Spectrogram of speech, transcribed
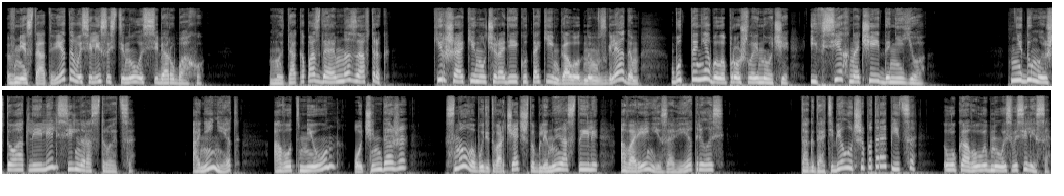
Вместо ответа Василиса стянула с себя рубаху. «Мы так опоздаем на завтрак». Кирша окинул чародейку таким голодным взглядом, будто не было прошлой ночи и всех ночей до нее. Не думаю, что Атли и Лель сильно расстроятся. Они нет, а вот Миун очень даже. Снова будет ворчать, что блины остыли, а варенье заветрилось. Тогда тебе лучше поторопиться —— лукаво улыбнулась Василиса.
